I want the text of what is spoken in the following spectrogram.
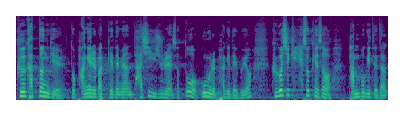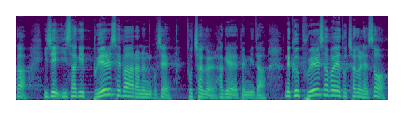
그 갔던 길, 또 방해를 받게 되면 다시 이주를 해서 또 우물을 파게 되고요. 그것이 계속해서 반복이 되다가 이제 이삭이 부엘세바라는 곳에 도착을 하게 됩니다. 근데 그 부엘세바에 도착을 해서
